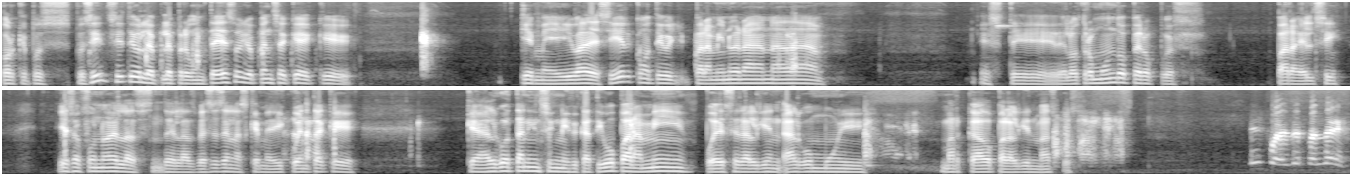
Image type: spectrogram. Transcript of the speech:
Porque pues, pues sí, sí, tío, le, le pregunté eso. Yo pensé que, que, que me iba a decir. Como te digo, para mí no era nada este del otro mundo, pero pues para él sí. Y esa fue una de las, de las veces en las que me di cuenta que, que algo tan insignificativo para mí puede ser alguien, algo muy marcado para alguien más, pues pues depende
